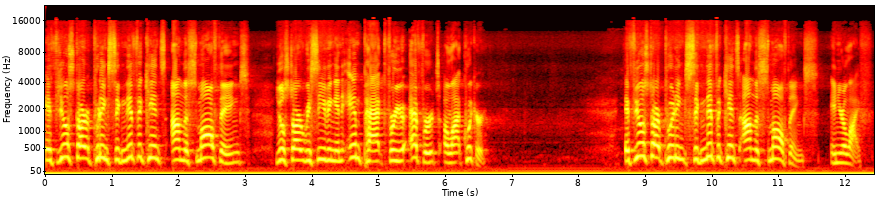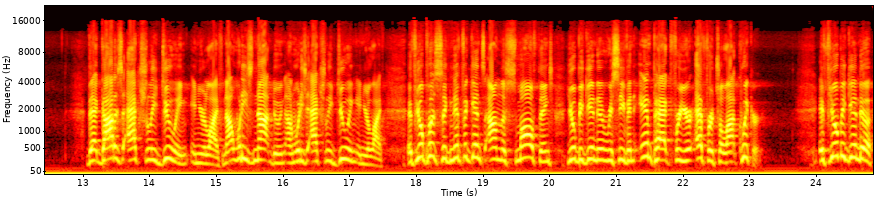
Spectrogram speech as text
If you'll start putting significance on the small things, you'll start receiving an impact for your efforts a lot quicker. If you'll start putting significance on the small things in your life that God is actually doing in your life, not what He's not doing, on what He's actually doing in your life. If you'll put significance on the small things, you'll begin to receive an impact for your efforts a lot quicker if you'll begin to,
